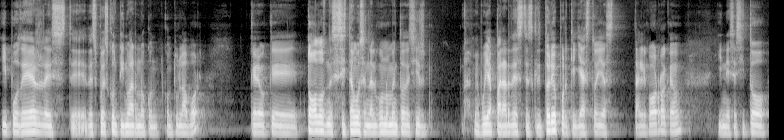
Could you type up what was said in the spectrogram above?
y poder este, después continuar ¿no? con, con, tu labor. Creo que todos necesitamos en algún momento decir, me voy a parar de este escritorio porque ya estoy hasta el gorro y necesito,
